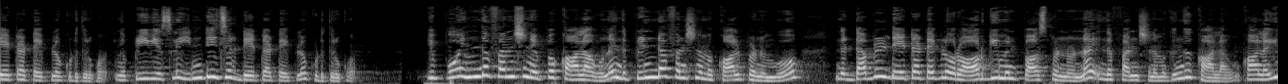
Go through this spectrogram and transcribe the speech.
டேட்டா டைப்ல கொடுத்துருக்கோம். இங்க ப்ரீவியஸ்ல இன்டீஜர் டேட்டா டைப்ல கொடுத்துருக்கோம். இப்போ இந்த ஃபங்க்ஷன் எப்போ கால் ஆகும்னா இந்த பிரிண்ட் ஆஃப் ஃபங்க்ஷன் நம்ம கால் பண்ணும்போது இந்த டபுள் டேட்டா டைப்ல ஒரு ஆர்குமெண்ட் பாஸ் பண்ணோம்னா இந்த ஃபங்க்ஷன் நமக்கு இங்க கால் ஆகும். கால் ஆகி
